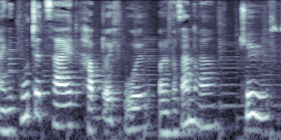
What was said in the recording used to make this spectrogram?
eine gute Zeit. Habt euch wohl, eure Sandra. Tschüss.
